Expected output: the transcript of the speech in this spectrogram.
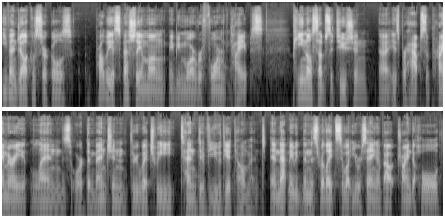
evangelical circles, probably especially among maybe more reformed types, penal substitution uh, is perhaps the primary lens or dimension through which we tend to view the atonement. And that maybe then this relates to what you were saying about trying to hold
